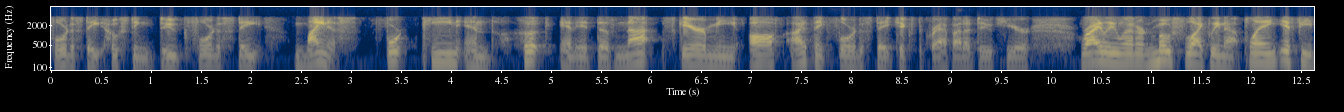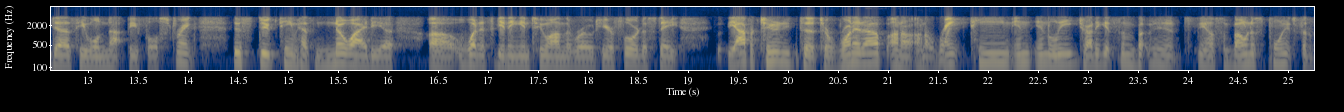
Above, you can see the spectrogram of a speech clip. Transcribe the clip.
Florida State hosting Duke. Florida State minus 14 and the hook, and it does not scare me off. I think Florida State kicks the crap out of Duke here. Riley Leonard most likely not playing. If he does, he will not be full strength. This Duke team has no idea uh, what it's getting into on the road here. Florida State, the opportunity to, to run it up on a on a ranked team in in the league, try to get some you know some bonus points for the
